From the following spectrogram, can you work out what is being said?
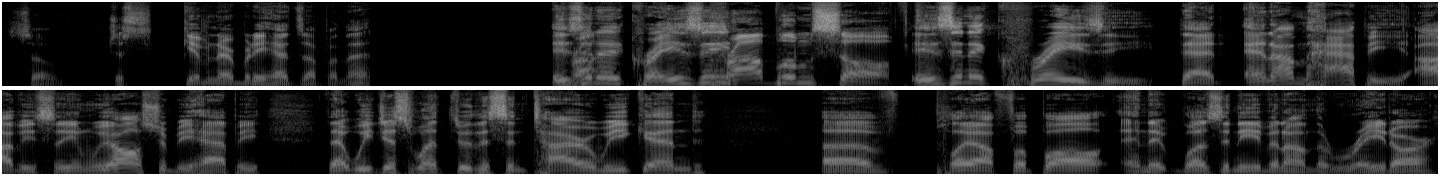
So just giving everybody a heads up on that. Isn't Pro- it crazy? Problem solved. Isn't it crazy that, and I'm happy, obviously, and we all should be happy, that we just went through this entire weekend of playoff football and it wasn't even on the radar?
